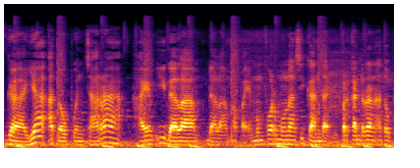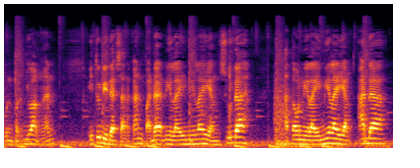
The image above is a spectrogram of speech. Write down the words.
Gaya ataupun cara HMI dalam dalam apa ya memformulasikan tadi perkaderan ataupun perjuangan itu didasarkan pada nilai-nilai yang sudah atau nilai-nilai yang ada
